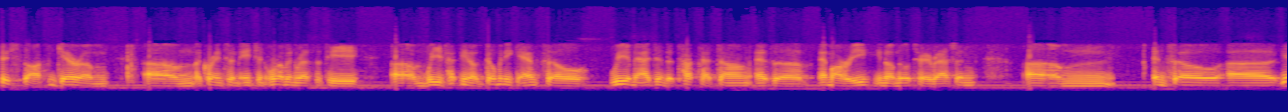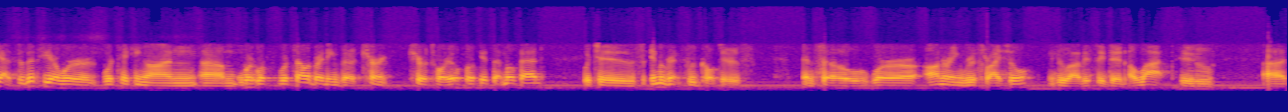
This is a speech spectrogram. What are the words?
fish sauce garum um, according to an ancient Roman recipe. Um, we've, you know, Dominique Ansel reimagined the tarte tatin as a MRE, you know, military ration. Um, and so, uh, yeah, so this year we're, we're taking on, um, we're, we're, we're, celebrating the current curatorial focus at MOFAD, which is immigrant food cultures. And so we're honoring Ruth Reichl, who obviously did a lot to uh,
